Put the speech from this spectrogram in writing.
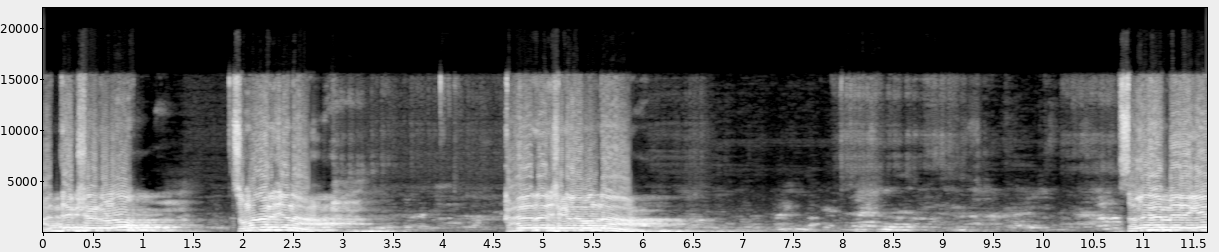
ಅಧ್ಯಕ್ಷರುಗಳು ಸುಮಾರು ಜನ ಕಾರ್ಯದರ್ಶಿಗಳ ಒಂದು ಸಲಹೆ ಮೇರೆಗೆ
